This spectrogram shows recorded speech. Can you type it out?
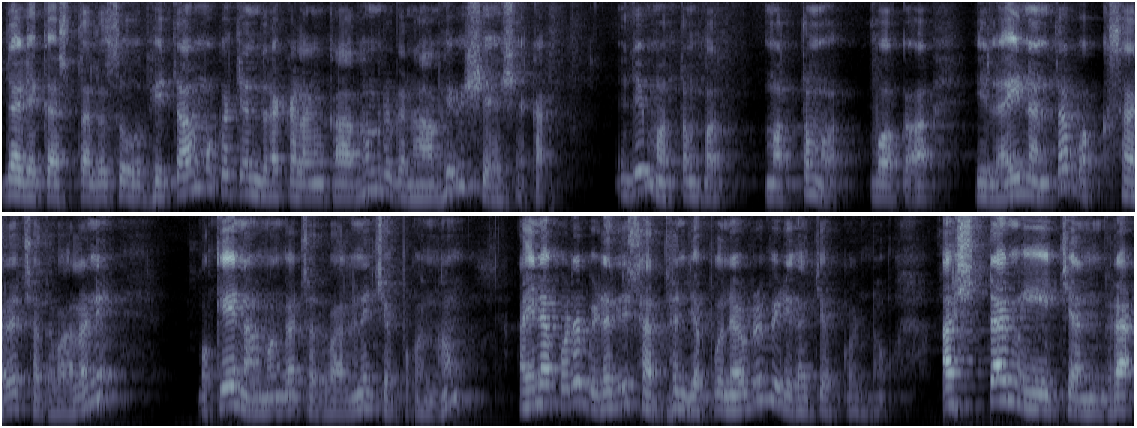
దళిక స్థల శోభిత ముఖచంద్ర కళంకాభ మృగనాభి విశేషక ఇది మొత్తం ప- మొత్తం ఒక ఈ లైన్ అంతా ఒక్కసారే చదవాలని ఒకే నామంగా చదవాలని చెప్పుకున్నాం. అయినా కూడా విడదీసి అర్థం చెప్పుకునేప్పుడు విడిగా చెప్పుకుంటాం. అష్టమి చంద్ర.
